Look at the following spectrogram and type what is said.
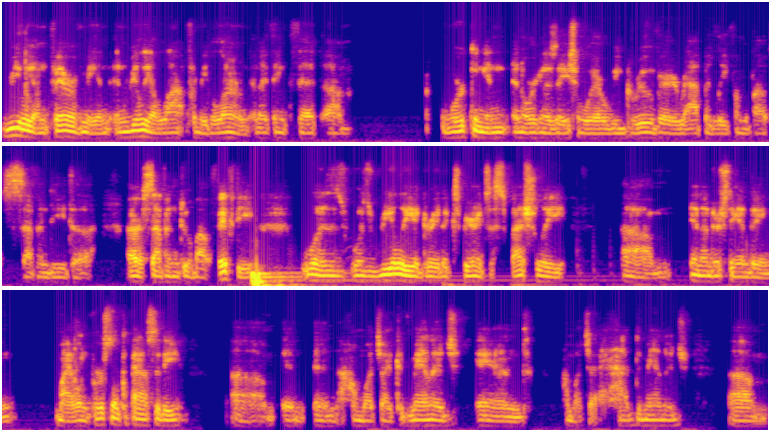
really unfair of me and, and really a lot for me to learn. And I think that um, working in an organization where we grew very rapidly from about 70 to or seven to about 50 was was really a great experience, especially um, in understanding my own personal capacity um, and, and how much I could manage and how much I had to manage. Um,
